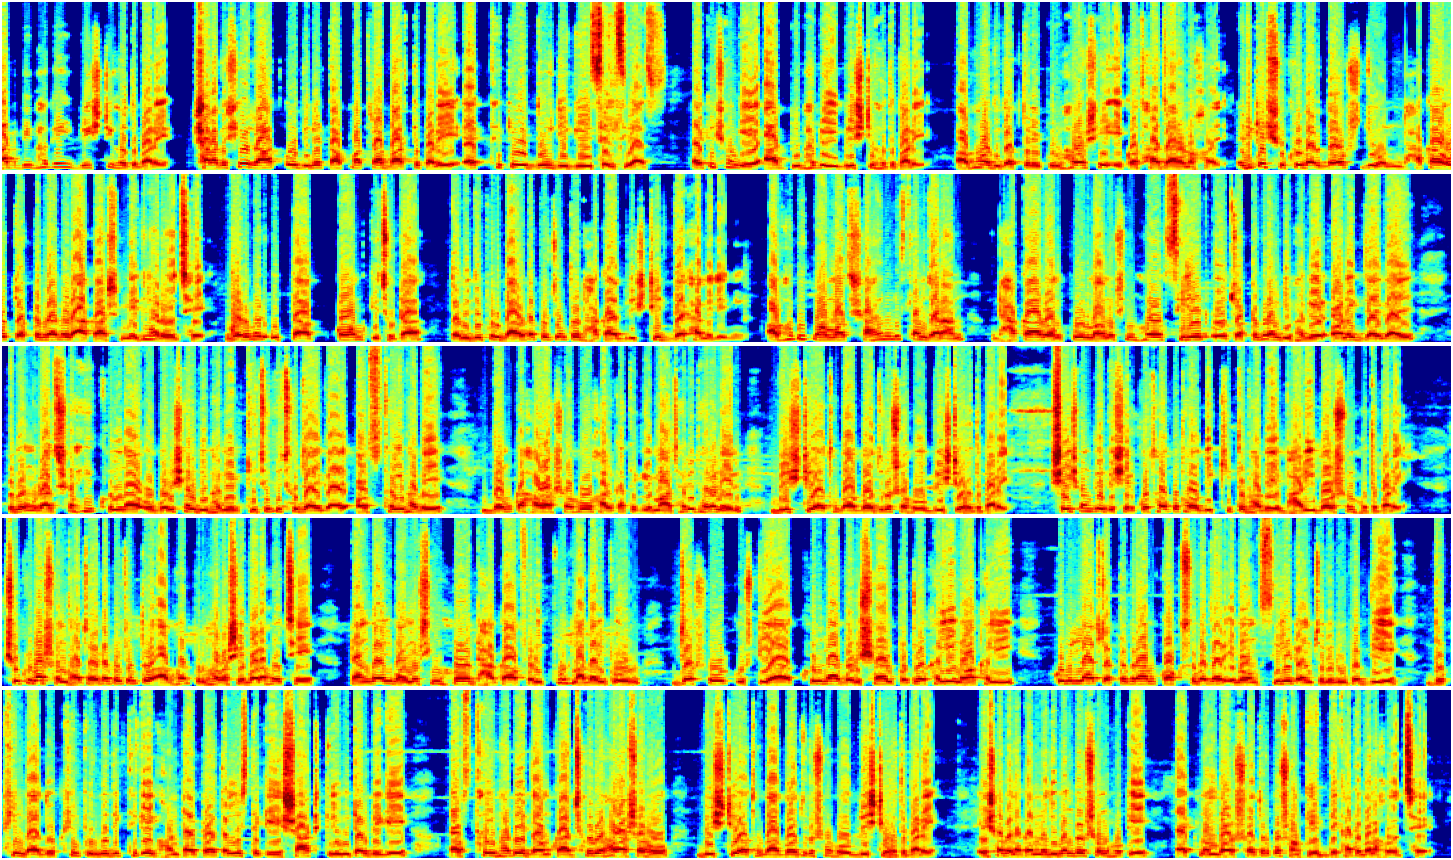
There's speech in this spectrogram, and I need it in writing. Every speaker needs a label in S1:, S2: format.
S1: আট বিভাগেই বৃষ্টি হতে পারে। সারা দেশে রাত ও দিনের তাপমাত্রা বাড়তে পারে এক থেকে দুই ডিগ্রি সেলসিয়াস। একই সঙ্গে আট বিভাগেই বৃষ্টি হতে পারে। আবহাওয়া অধিদপ্তরের পূর্বাভাসে এ কথা জানানো হয়। এদিকে শুক্রবার দশ জুন ঢাকা ও চট্টগ্রামের আকাশ মেঘলা রয়েছে। গরমের উত্তাপ কম কিছুটা, তবে দুপুর বারোটা পর্যন্ত ঢাকায় বৃষ্টির দেখা মেলেনি। আবহাবিদ মোহাম্মদ শাহিনুল ইসলাম জানান, ঢাকা, রংপুর, ময়মনসিংহ, সিলেট ও চট্টগ্রাম বিভাগের অনেক জায়গায় এবং রাজশাহী, খুলনা ও বরিশাল বিভাগের কিছু কিছু জায়গায় অস্থায়ীভাবে দমকা হাওয়া সহ হালকা থেকে মাঝারি ধরনের বৃষ্টি অথবা বজ্রসহ বৃষ্টি হতে পারে। সেই সঙ্গে দেশের কোথাও কোথাও বিক্ষিপ্তভাবে ভারী বর্ষণ হতে পারে। শুক্রবার সন্ধ্যা ছয়টা পর্যন্ত আবহাওয়ার পূর্বাভাসে বলা হচ্ছে, টাঙ্গাইল, ময়মনসিংহ, ঢাকা, ফরিদপুর, মাদারীপুর, যশোর, কুষ্টিয়া, খুলনা, বরিশাল, পটুয়াখালী, নোয়াখালী কুমিল্লা, চট্টগ্রাম, কক্সবাজার এবং সিলেট অঞ্চলের উপর দিয়ে দক্ষিণ বা দক্ষিণ পূর্ব দিক থেকে ঘন্টায় পঁয়তাল্লিশ থেকে ষাট কিলোমিটার বেগে অস্থায়ীভাবে দমকা ঝোড়ো হাওয়া সহ বৃষ্টি অথবা বজ্রসহ বৃষ্টি হতে পারে। এসব এলাকার নদীবন্দর সমূহকে এক নম্বর সতর্ক সংকেত দেখাতে বলা হয়েছে।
